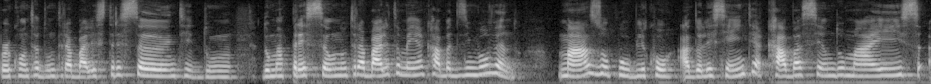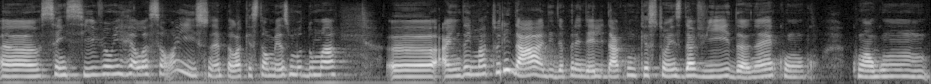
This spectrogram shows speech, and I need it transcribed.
por conta de um trabalho estressante, de, um, de uma pressão no trabalho, também acaba desenvolvendo mas o público adolescente acaba sendo mais uh, sensível em relação a isso, né? Pela questão mesmo de uma uh, ainda imaturidade, de aprender a lidar com questões da vida, né? Com, com algum,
